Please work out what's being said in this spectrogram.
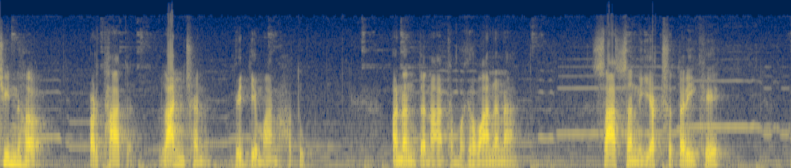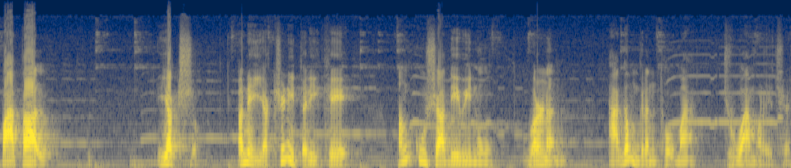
ચિહ્ન અર્થાત લાંછન વિદ્યમાન હતું. અનંતનાથ ભગવાનના શાસન યક્ષ તરીકે પાતાલ યક્ષ અને યક્ષિણી તરીકે અંકુશા દેવીનું વર્ણન આગમ ગ્રંથોમાં જોવા મળે છે.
